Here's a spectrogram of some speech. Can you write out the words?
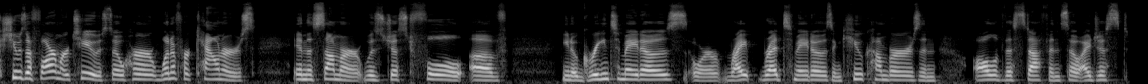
she was a farmer too, so her one of her counters in the summer was just full of, you know, green tomatoes or ripe red tomatoes and cucumbers and all of this stuff. And so I just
